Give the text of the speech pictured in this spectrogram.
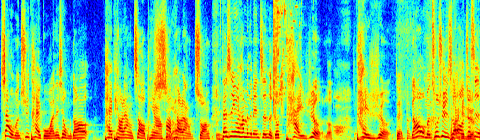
像我们去泰国玩那些，我们都要。拍漂亮的照片啊化漂亮的妆，但是因为他们那边真的就太热了，太热，对。然后我们出去的时候，就是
